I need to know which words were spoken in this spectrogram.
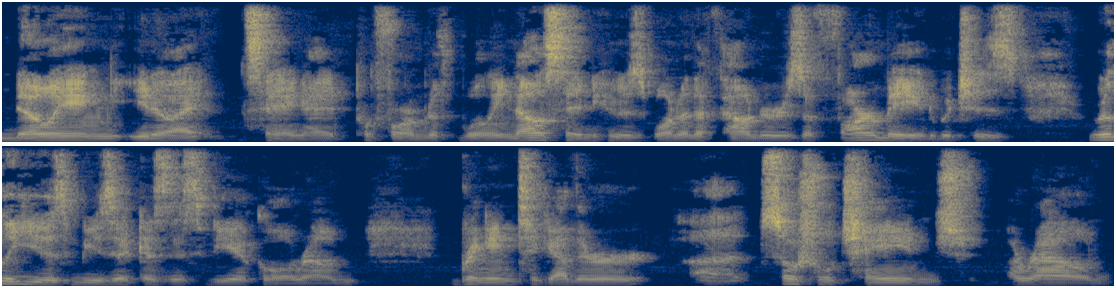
knowing, you know, I, saying I had performed with Willie Nelson, who's one of the founders of Farm Aid, which is really used music as this vehicle around bringing together uh, social change around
